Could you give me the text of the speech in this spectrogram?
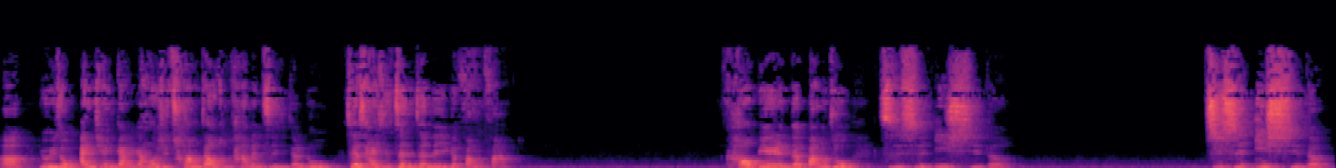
啊，有一种安全感，然后去创造出他们自己的路，这才是真正的一个方法。靠别人的帮助只是一时的，只是一时的，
